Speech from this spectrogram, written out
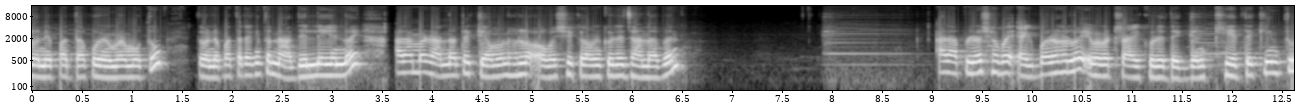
ধনে পাতা পরিমাণ মতো। ধনে পাতাটা কিন্তু না দিলেই নয়। আর আমার রান্নাটা কেমন হলো অবশ্যই কেমন করে জানাবেন। আর আপনারা সবাই একবার হলো এভাবে ট্রাই করে দেখবেন। খেতে কিন্তু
